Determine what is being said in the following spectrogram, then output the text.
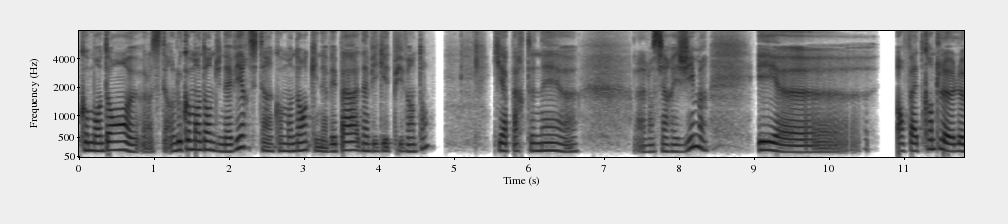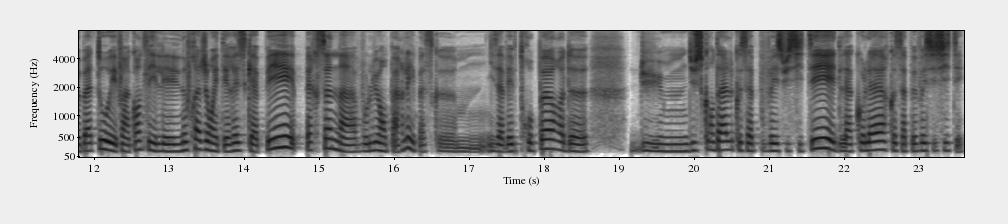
commandant, le commandant du navire, c'était un commandant qui n'avait pas navigué depuis 20 ans qui appartenait euh, à l'ancien régime. Et euh, en fait, quand le, bateau, enfin, quand les, naufragés ont été rescapés, personne n'a voulu en parler parce que hum, ils avaient trop peur de, du, scandale que ça pouvait susciter et de la colère que ça pouvait susciter.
